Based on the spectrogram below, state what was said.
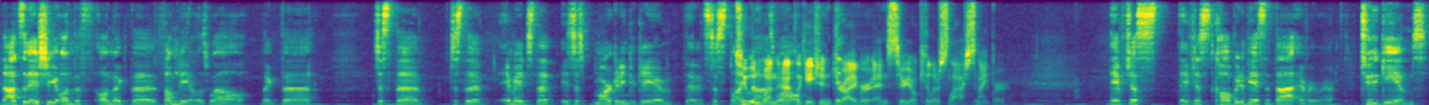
That's an issue on the on like the thumbnail as well. Like the just the just the image that is just marketing your game that it's just like Two in one well. application, driver, and serial killer slash sniper. They've just they've just copied and pasted that everywhere. Two games.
